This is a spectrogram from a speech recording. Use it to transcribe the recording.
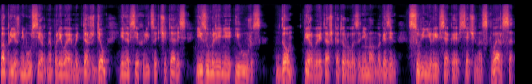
по-прежнему усердно поливаемый дождем, и на всех лицах читались изумление и ужас. Дом, первый этаж которого занимал магазин «Сувениры и всякая всячина Скварса»,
